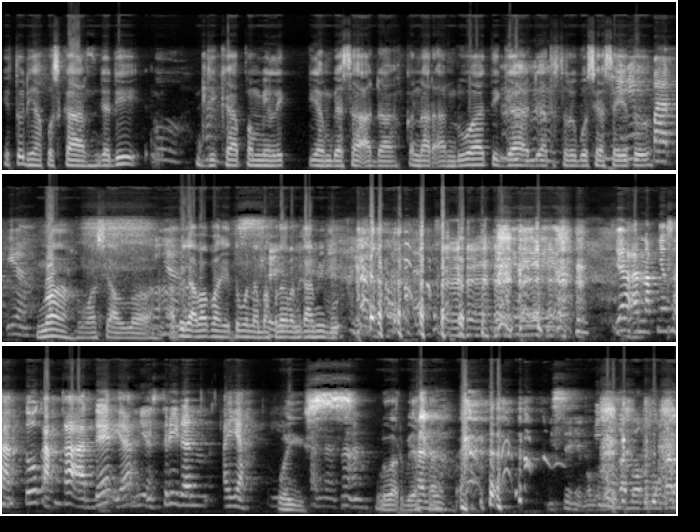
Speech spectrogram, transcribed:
itu dihapuskan. Jadi oh jika pemilik yang biasa ada kendaraan dua tiga hmm, di atas 1000 cc itu. 4, ya. Nah, masya Allah. Oh, Tapi nggak apa-apa itu menambah kendaraan kami bu. ya, ya, ya. ya anaknya satu, kakak, adik, ya, iya. istri dan ayah. Wih, luar biasa. Bisa ya, mau kita bawa bongkar.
